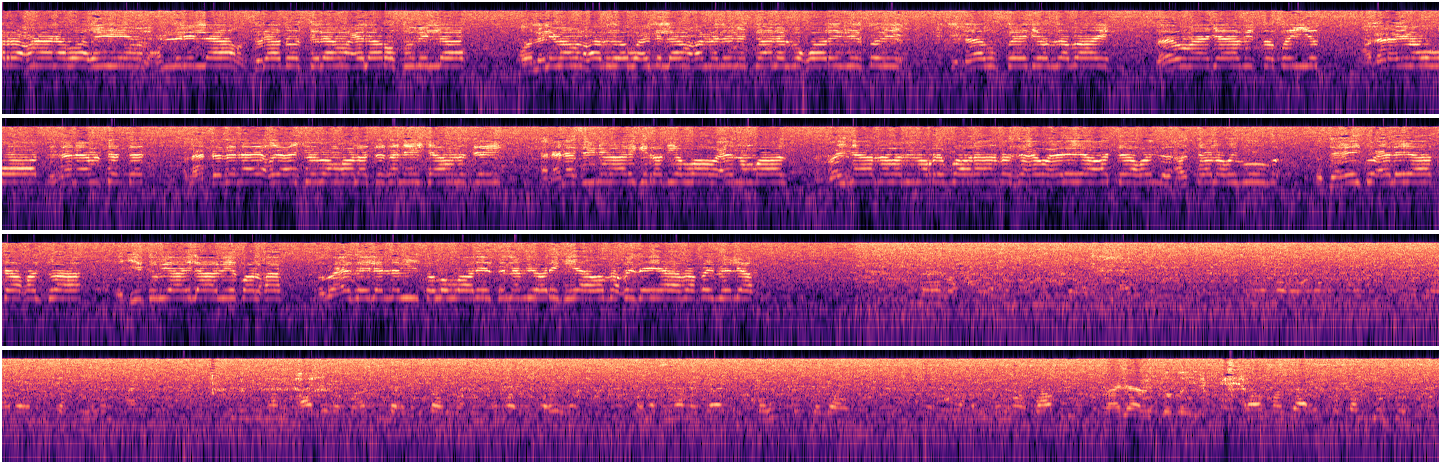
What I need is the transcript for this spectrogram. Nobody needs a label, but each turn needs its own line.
الله الرحمن الرحيم. الحمد لله والصلاة والسلام على رسول الله قال الإمام الحافظ أبو عبد الله محمد بن إسماعيل البخاري في صحيح. كتاب الصيد والذبائح. باب ما جاء في التصيد. قال رحمه الله حدثنا مسدد. قال حدثنا يحيى عن شعبة قال حدثني هشام بن زيد. عن أنس بن مالك رضي الله عنه قال بين ارنب بمر الظهران فسعوا عليها حتى حتى لغبوا فسعيت عليها حتى أخذتها. فجئت بها إلى أبي طلحة فبعث إلى النبي صلى الله عليه وسلم بوركها وفخذيها فقبله. الله
مجال الصيد
ما جاء في التصيد.
ما جاء في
